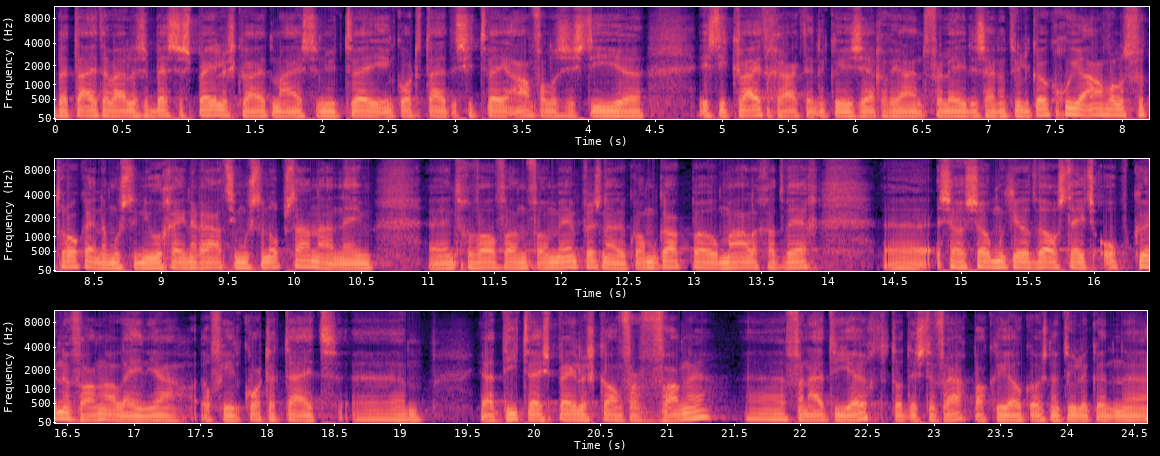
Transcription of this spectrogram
bij tijd en wijle zijn beste spelers kwijt. Maar hij is er nu twee, in korte tijd is hij twee aanvallers is die, is die kwijtgeraakt. En dan kun je zeggen, ja, in het verleden er zijn natuurlijk ook goede aanvallers vertrokken. En dan moest de nieuwe generatie moest dan opstaan. Nou, neem uh, in het geval van, van Memphis. Nou, er kwam Gakpo, Malen gaat weg. Uh, zo, zo moet je dat wel steeds op kunnen vangen. Alleen ja, of je in korte tijd uh, ja, die twee spelers kan vervangen. Uh, vanuit de jeugd. Dat is de vraag. Bakayoko is natuurlijk een, uh,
